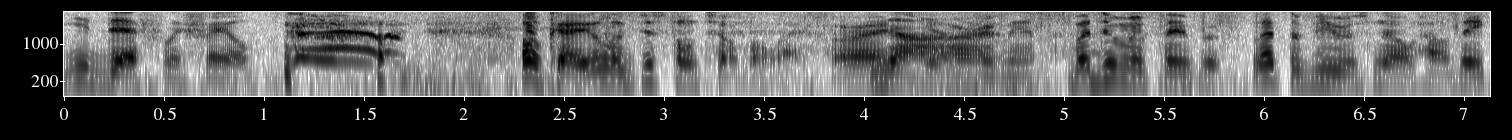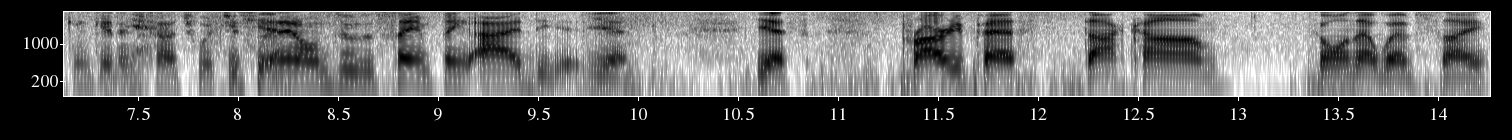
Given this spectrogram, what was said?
You definitely failed. Okay, look, just don't tell my wife, all right? No, all right, man. But do me a favor, let the viewers know how they can get in touch with you so they don't do the same thing I did. Yes. Yes, prioritypest.com. Go on that website,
